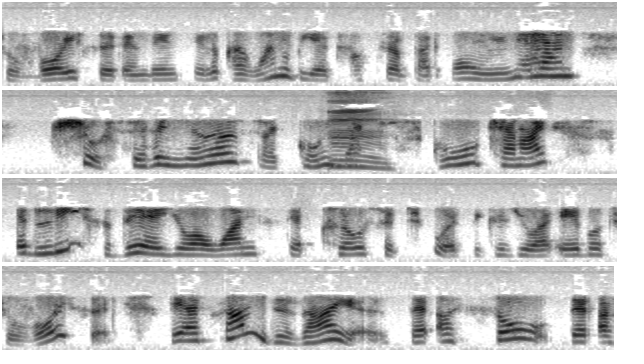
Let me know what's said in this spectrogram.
to voice it and then say, "Look, I want to be a doctor, but oh man, sure, seven years, like going back mm. to school, can I?" At least there you are one step closer to it because you are able to voice it. There are some desires that are so that are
